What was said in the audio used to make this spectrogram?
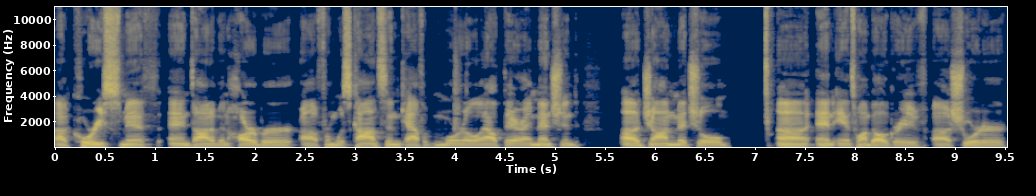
uh, Corey Smith and Donovan Harbour uh, from Wisconsin, Catholic Memorial out there. I mentioned uh, John Mitchell uh, and Antoine Belgrave uh, Shorter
